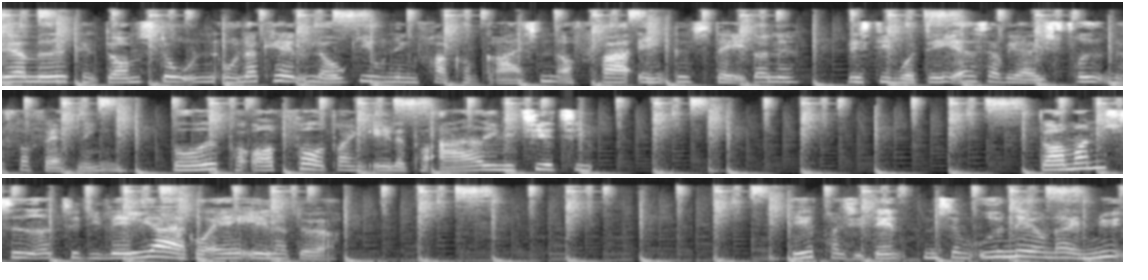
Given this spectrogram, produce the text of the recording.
Dermed kan domstolen underkende lovgivning fra kongressen og fra enkeltstaterne, hvis de vurderes at være i strid med forfatningen, både på opfordring eller på eget initiativ. Dommerne sidder til de vælger at gå af eller dør. Det er præsidenten som udnævner en ny,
